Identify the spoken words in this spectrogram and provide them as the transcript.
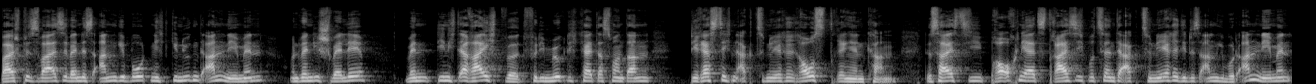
Beispielsweise, wenn das Angebot nicht genügend annehmen und wenn die Schwelle, wenn die nicht erreicht wird für die Möglichkeit, dass man dann die restlichen Aktionäre rausdrängen kann. Das heißt, sie brauchen ja jetzt 30 Prozent der Aktionäre, die das Angebot annehmen,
